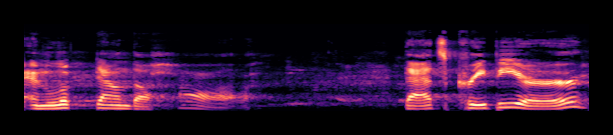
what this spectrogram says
and look down the hall? That's creepier.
